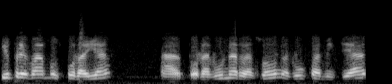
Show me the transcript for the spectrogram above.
Siempre vamos por allá por alguna razón, algún familiar.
